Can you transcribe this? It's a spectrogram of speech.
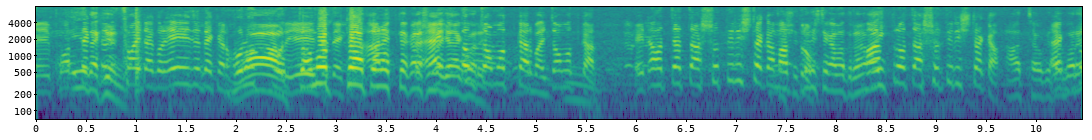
এই প্রত্যেকটা ছয়টা করে এই যে দেখেন হলুদ করে চমৎকার, চমৎকার collection দেখেন একদম চমৎকার ভাই চমৎকার। এটা হচ্ছে চারশো তিরিশ টাকা মাত্র। 430 টাকা মাত্র, হ্যাঁ মাত্র চারশো তিরিশ টাকা। আচ্ছা, okay, তারপরে?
